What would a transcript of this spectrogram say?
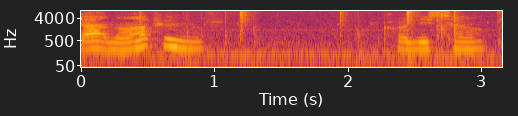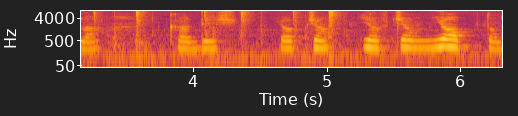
Ya ne yapıyorsunuz? Kardeş sen atla. Kardeş yapacağım yapacağım yaptım.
